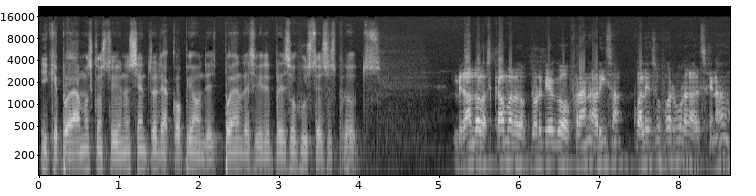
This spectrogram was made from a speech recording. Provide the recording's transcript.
y que podamos construir unos centros de acopio donde puedan recibir el precio justo de sus productos. Mirando a las cámaras, doctor Diego Fran Ariza, ¿cuál es su fórmula al Senado?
